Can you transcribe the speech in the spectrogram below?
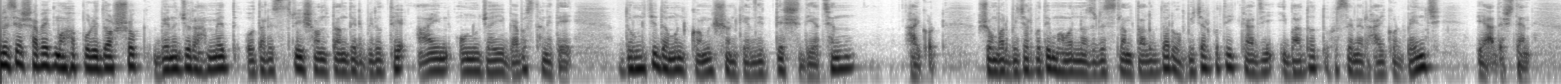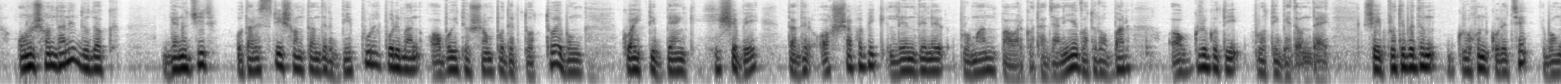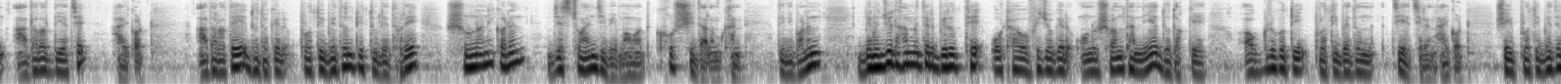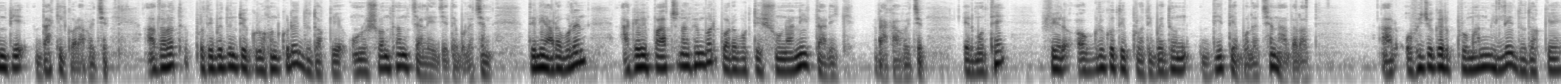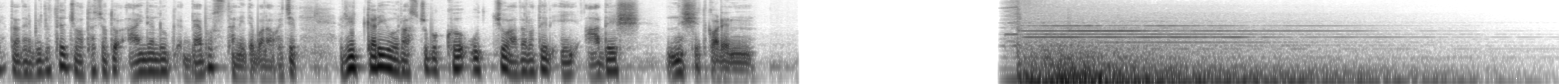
পুলিশের সাবেক মহাপরিদর্শক বেনজুর আহমেদ ও তার স্ত্রী সন্তানদের বিরুদ্ধে আইন অনুযায়ী ব্যবস্থা নিতে দুর্নীতি দমন কমিশনকে নির্দেশ দিয়েছেন হাইকোর্ট। সোমবার বিচারপতি মোহাম্মদ নজরুল ইসলাম তালুকদার ও বিচারপতি কাজী ইবাদত হোসেনের হাইকোর্ট বেঞ্চ এ আদেশ দেন। অনুসন্ধানে দুদক বেনজির ও তার স্ত্রী সন্তানদের বিপুল পরিমাণ অবৈধ সম্পদের তথ্য এবং কয়েকটি ব্যাংক হিসেবে তাদের অস্বাভাবিক লেনদেনের প্রমাণ পাওয়ার কথা জানিয়ে গত রোববার অগ্রগতি প্রতিবেদন দেয়। সেই প্রতিবেদন গ্রহণ করেছে এবং আদালত দিয়েছে হাইকোর্ট। আদালতে দুদকের প্রতিবেদনটি তুলে ধরে শুনানি করেন জ্যেষ্ঠ আইনজীবী মোহাম্মদ খুরশিদ আলম খান। তিনি বলেন, বেনজির আহমেদের বিরুদ্ধে ওঠা অভিযোগের অনুসন্ধান নিয়ে দুদককে অগ্রগতি প্রতিবেদন চেয়েছিলেন হাইকোর্ট। সেই প্রতিবেদনটি দাখিল করা হয়েছে। আদালত প্রতিবেদনটি গ্রহণ করে দুদককে অনুসন্ধান চালিয়ে যেতে বলেছেন। তিনি আরও বলেন, আগামী পাঁচ নভেম্বর পরবর্তী শুনানির তারিখ রাখা হয়েছে। এর মধ্যে ফের অগ্রগতি প্রতিবেদন দিতে বলেছেন আদালত। আর অভিযোগের প্রমাণ মিললে দুদককে তাদের বিরুদ্ধে যথাযথ আইনানুগ ব্যবস্থা নিতে বলা হয়েছে। রিটকারী ও রাষ্ট্রপক্ষ উচ্চ আদালতের এই আদেশ নিশ্চিত করেন।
